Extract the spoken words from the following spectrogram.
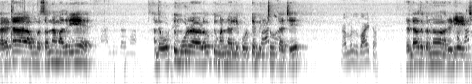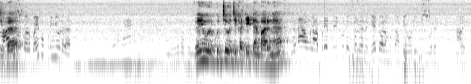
கரெக்டாக அவங்க சொன்ன மாதிரியே அந்த ஒட்டு மூடுற அளவுக்கு மண் அள்ளி போட்டு மிதிச்சு விட்டாச்சு. நம்மளுக்கு பாயிட்டோம். ரெண்டாவது கண்ணும் ரெடி ஆயிடுச்சு இப்போ. ஒரு பிடுங்கி இதையும் ஒரு குச்சி வச்சு கட்டிட்டேன் பாருங்க. அவங்கள அப்படியே திருப்பி சொல்லு அந்த கேட் வேலை மட்டும் அப்படியே ஓடி இருக்கும்போது நாளைக்கு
